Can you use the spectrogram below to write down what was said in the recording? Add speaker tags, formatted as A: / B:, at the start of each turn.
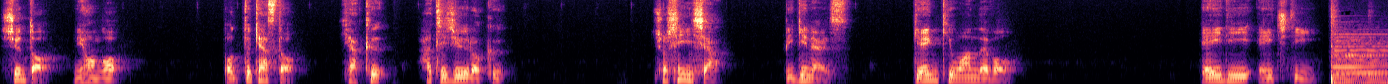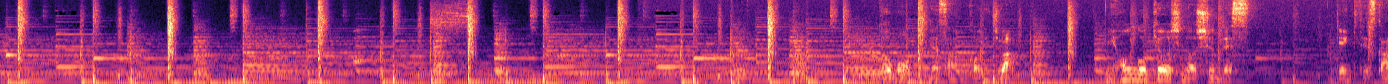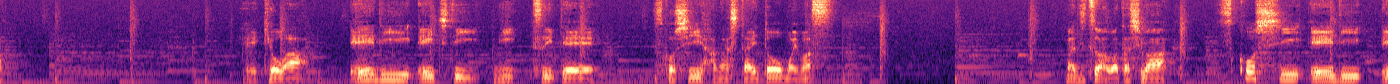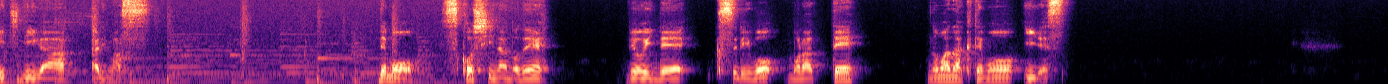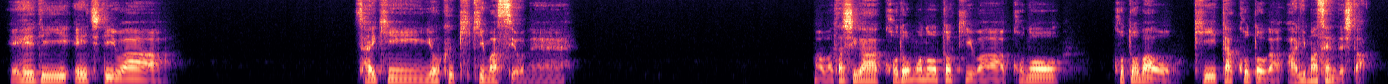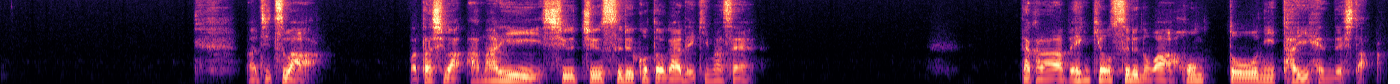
A: シュンと日本語、ポッドキャスト186初心者 beginners 元気 one level ADHD どうも皆さんこんにちは。日本語教師のシュンです。元気ですか？え、今日は ADHD について少し話したいと思います。まあ、実は私は少し ADHD があります。でも少しなので病院で薬をもらって飲まなくてもいいです。ADHD は最近よく聞きますよね。まあ私が子供の時はこの言葉を聞いたことがありませんでした。まあ、実は私はあまり集中することができません。だから勉強するのは本当に大変でした。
